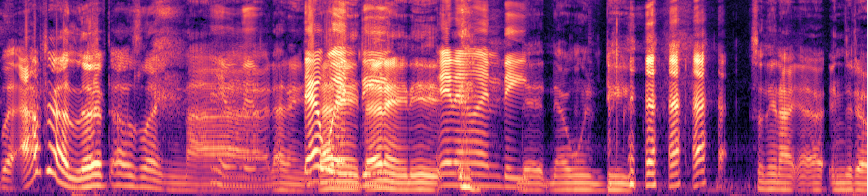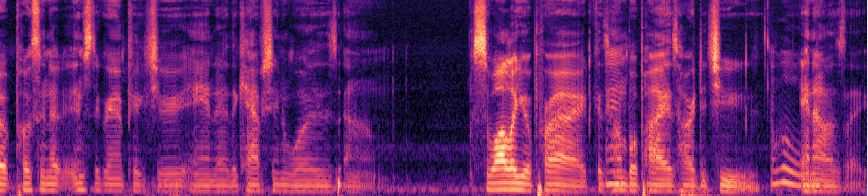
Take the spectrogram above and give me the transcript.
But after I left, I was like, nah, Yeah, that ain't that that, wasn't ain't that ain't it. It wasn't deep. that, that wasn't deep. so then I uh, ended up posting an Instagram picture, and uh, the caption was, um, "Swallow your pride, because humble pie is hard to choose." Mm. Ooh. And I was like,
